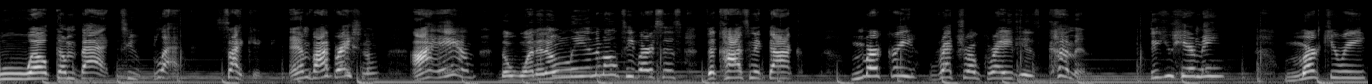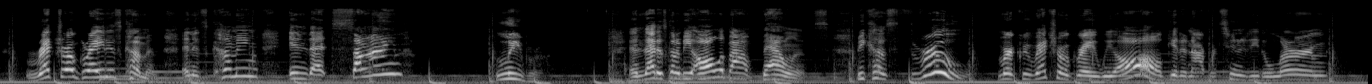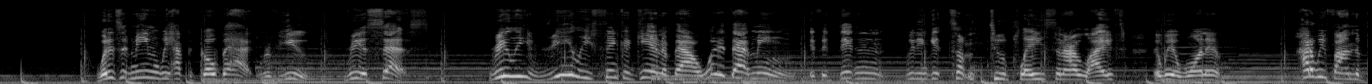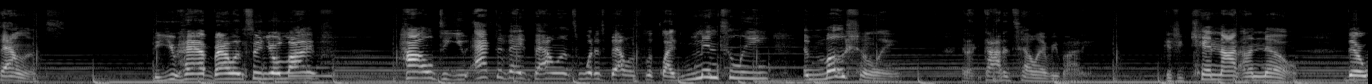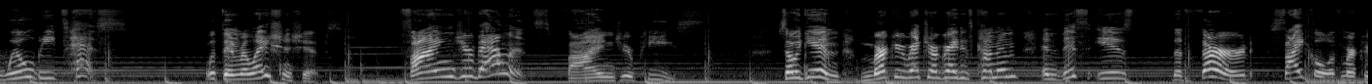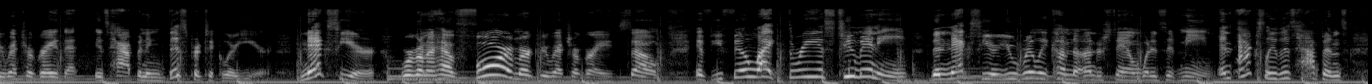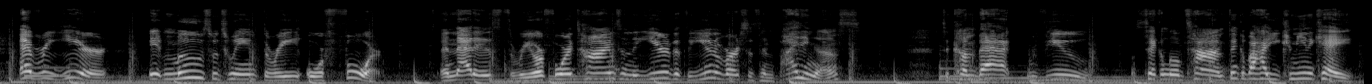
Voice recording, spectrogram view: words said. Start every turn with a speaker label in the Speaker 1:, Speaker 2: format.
Speaker 1: Welcome back to Black, Psychic, and Vibrational. I am the one and only in the multiverses, the Cosmic Doc. Mercury retrograde is coming. Do you hear me? Mercury retrograde is coming, and it's coming in that sign, Libra. And that is going to be all about balance because through Mercury retrograde, we all get an opportunity to learn what does it mean when we have to go back, review, reassess, really, really think again about what did that mean? If it didn't, we didn't get something to a place in our life that we had wanted. How do we find the balance? Do you have balance in your life? How do you activate balance? What does balance look like mentally, emotionally? And I gotta tell everybody, because you cannot unknow, there will be tests within relationships. Find your balance, find your peace. So, again, Mercury retrograde is coming, and this is the third cycle of Mercury retrograde that is happening this particular year. Next year, we're going to have four Mercury retrogrades. So, if you feel like three is too many, the next year you really come to understand what does it mean. And actually, this happens every year. It moves between three or four. And that is three or four times in the year that the universe is inviting us to come back, review. Let's take a little time. Think about how you communicate.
